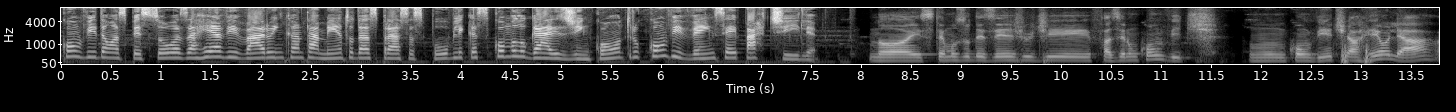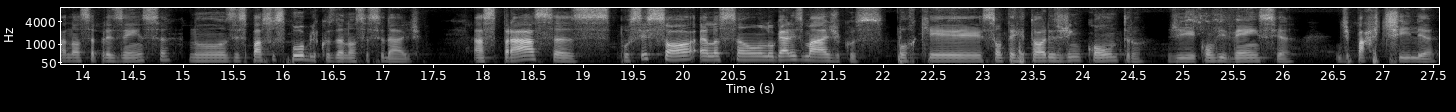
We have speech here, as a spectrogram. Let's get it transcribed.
convidam as pessoas a reavivar o encantamento das praças públicas como lugares de encontro, convivência e partilha. Nós temos o desejo de fazer um convite um convite a reolhar a nossa presença nos espaços públicos da nossa cidade. As praças, por si só, elas são lugares mágicos, porque são territórios de encontro, de convivência, de partilha.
